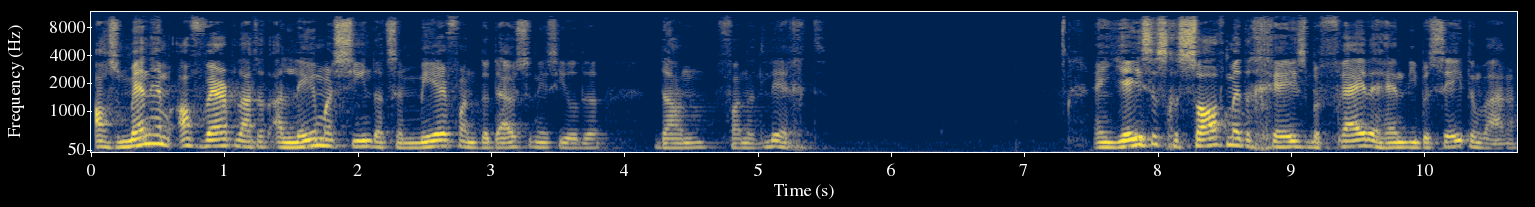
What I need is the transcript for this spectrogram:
Als men hem afwerpt, laat het alleen maar zien dat ze meer van de duisternis hielden dan van het licht. En Jezus, gezalfd met de geest, bevrijdde hen die bezeten waren.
